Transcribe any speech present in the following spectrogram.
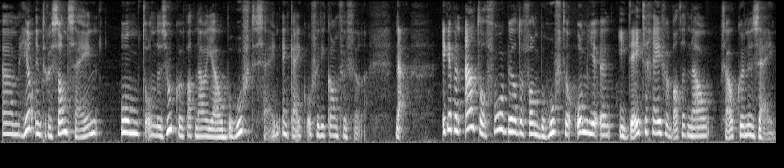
um, heel interessant zijn om te onderzoeken wat nou jouw behoeften zijn en kijken of je die kan vervullen. Nou, ik heb een aantal voorbeelden van behoeften om je een idee te geven wat het nou zou kunnen zijn.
